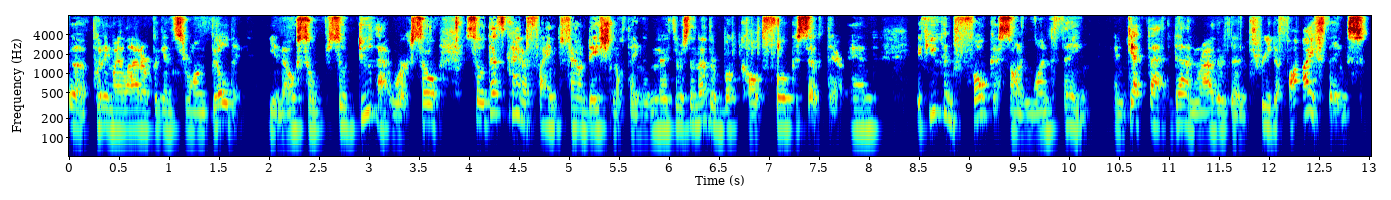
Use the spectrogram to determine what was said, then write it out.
uh, putting my ladder up against the wrong building you know? So so do that work. So so that's kind of foundational thing. And there's another book called focus out there. And if you can focus on one thing and get that done rather than three to five things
